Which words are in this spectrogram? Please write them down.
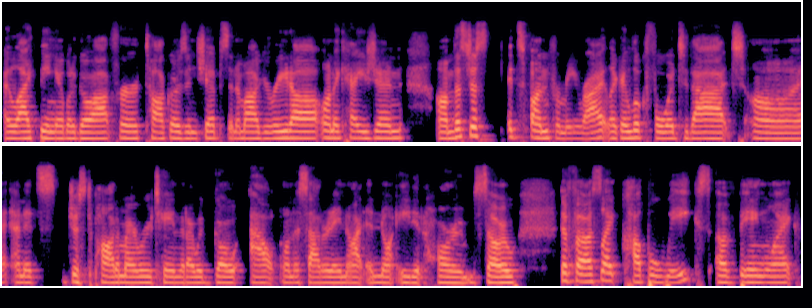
I like being able to go out for tacos and chips and a margarita on occasion. Um, that's just, it's fun for me, right? Like I look forward to that. Uh, and it's just part of my routine that I would go out on a Saturday night and not eat at home. So the first like couple weeks of being like,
